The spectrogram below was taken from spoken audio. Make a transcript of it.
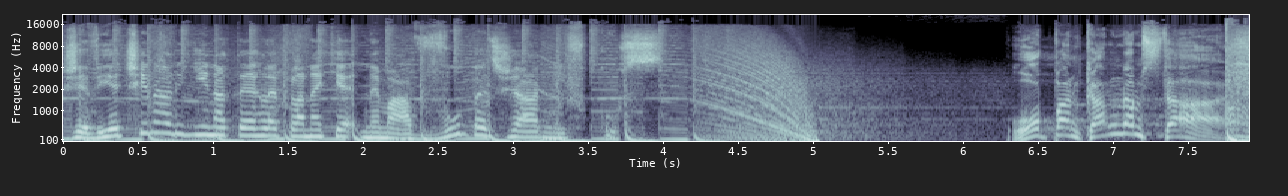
že většina lidí na téhle planetě nemá vůbec žádný vkus. Open Gangnam Style.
